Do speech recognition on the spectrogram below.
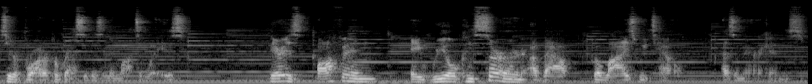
sort of broader progressivism in lots of ways, there is often a real concern about the lies we tell as Americans.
